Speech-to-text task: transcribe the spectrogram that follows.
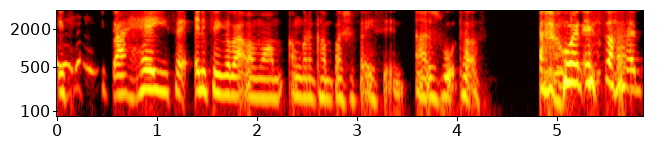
If, if I hear you say anything about my mum, I'm gonna come bust your face in." And I just walked off. I went inside,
